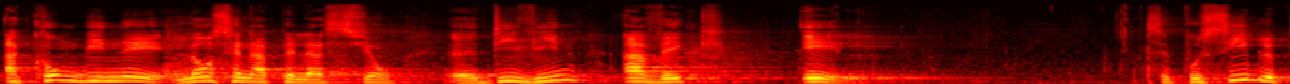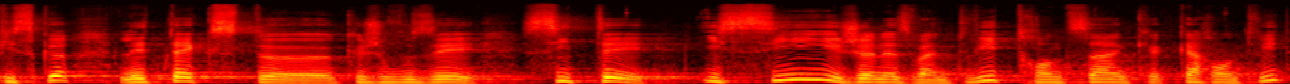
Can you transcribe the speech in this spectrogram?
a combiné l'ancienne appellation euh, divine avec El. C'est possible puisque les textes euh, que je vous ai cités ici, Genèse 28, 35, 48,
